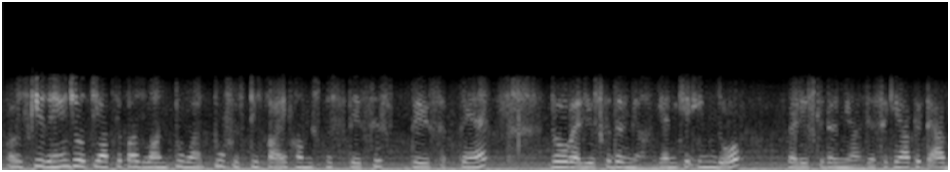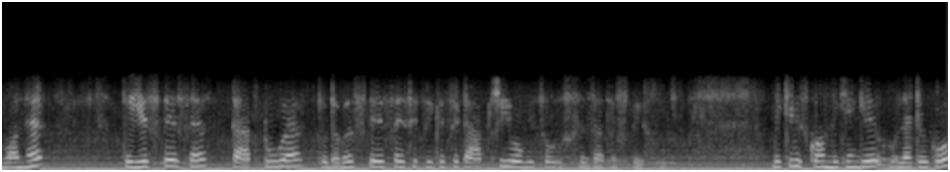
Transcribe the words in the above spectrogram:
और इसकी रेंज होती है आपके पास one two one two fifty five हम इसमें स्पेसिस दे सकते हैं दो वैल्यूज़ के दरमियान, यानी कि इन दो वैल्यूज़ के दरमियान। जैसे कि यहाँ पे टैब वन है तो ये स्पेस है टैब टू है तो डबल स्पेस है, इसी तरीके से टैब थ्री होगी तो उससे ज़्यादा स्पेस होगी। लेकिन इसको हम लिखेंगे लेटर को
